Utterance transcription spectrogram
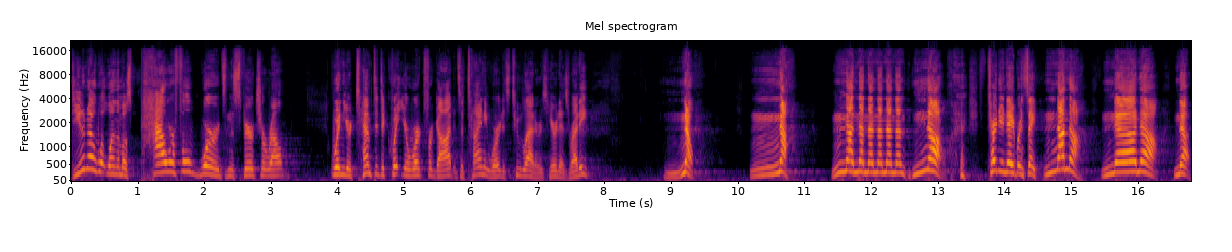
Do you know what one of the most powerful words in the spiritual realm? When you're tempted to quit your work for God, it's a tiny word, it's two letters. Here it is. Ready? No. No. No, no, no, no, no, no, no. Turn to your neighbor and say, no, no, no, no, no.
